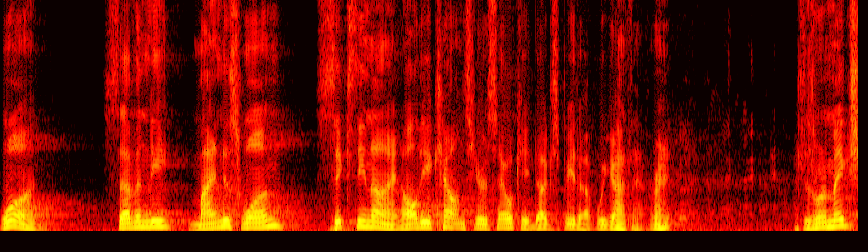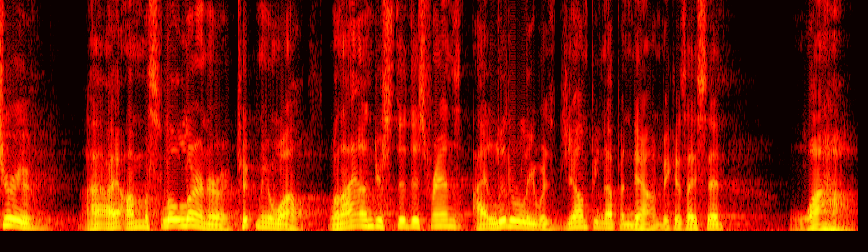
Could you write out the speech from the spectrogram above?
One. 70 minus one 69. All the accountants here say, okay, Doug, speed up. We got that, right? I just want to make sure. I, am a slow learner. It took me a while. When I understood this, friends, I literally was jumping up and down because I said, wow.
